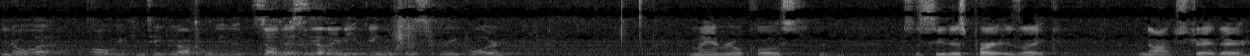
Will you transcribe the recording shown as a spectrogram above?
You know what? Oh, we can take it off and leave it. So this is the other neat thing with this spring puller. Am I in real close? Yeah. So see this part is like notched right there.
